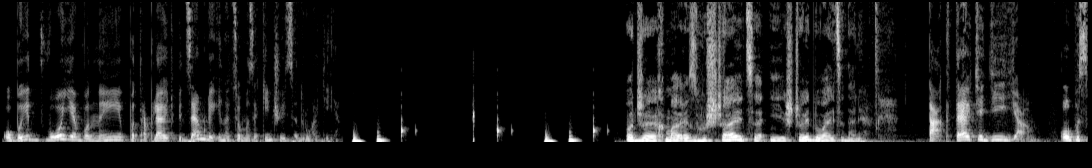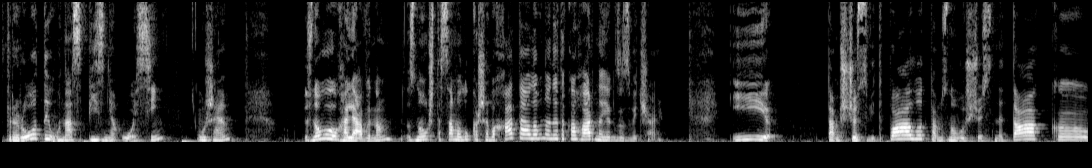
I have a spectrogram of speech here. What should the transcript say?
обидвоє вони потрапляють під землю, і на цьому закінчується друга дія. Отже, хмари згущаються, і що відбувається далі? Так, третя дія. Опис природи у нас пізня осінь уже. Знову галявина, знову ж та сама Лукашева хата, але вона не така гарна, як зазвичай. І там щось відпало, там знову щось не так, е,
